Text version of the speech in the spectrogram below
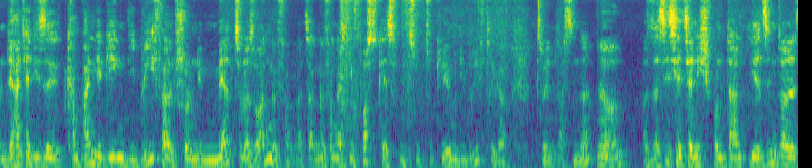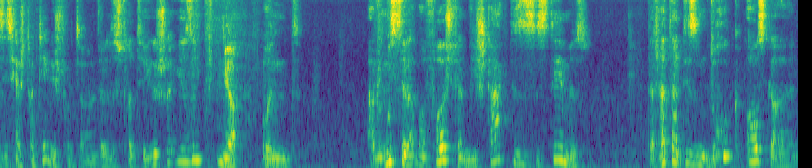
Und der hat ja diese Kampagne gegen die Briefwahl schon im März oder so angefangen, als er angefangen hat, die Postkästen zuzukleben und die Briefträger zu entlassen. Ne? Ja, Also das ist jetzt ja nicht spontan Irrsinn, sondern das ist ja strategisch trotz allem. das ist strategischer Irrsinn. Ja. Und aber du musst dir das mal vorstellen, wie stark dieses System ist. Das hat halt diesen Druck ausgehalten.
